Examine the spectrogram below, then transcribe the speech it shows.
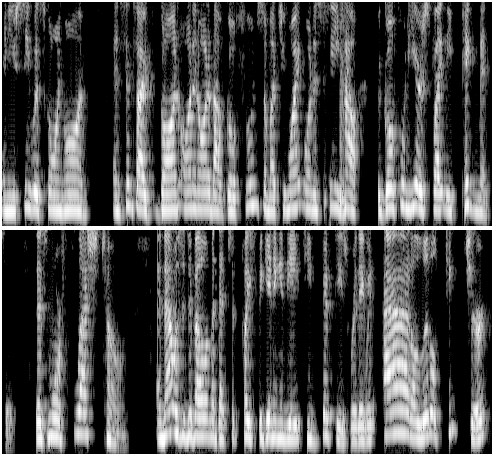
and you see what's going on. And since I've gone on and on about Gofun so much, you might want to see how the Gofun here is slightly pigmented, that's more flesh tone. And that was a development that took place beginning in the 1850s, where they would add a little tincture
